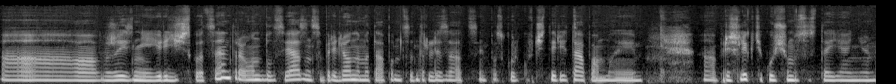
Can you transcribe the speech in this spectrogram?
а, в жизни юридического центра он был связан с определенным этапом централизации, поскольку в четыре этапа мы а, пришли к текущему состоянию.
